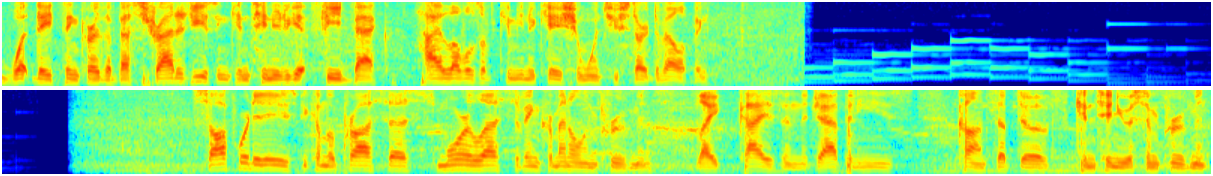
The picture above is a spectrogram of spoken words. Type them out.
what they think are the best strategies and continue to get feedback, high levels of communication once you start developing. Software today has become a process more or less of incremental improvements, like Kaizen, the Japanese concept of continuous improvement.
